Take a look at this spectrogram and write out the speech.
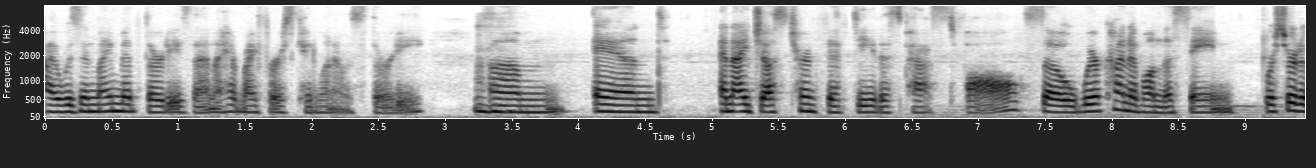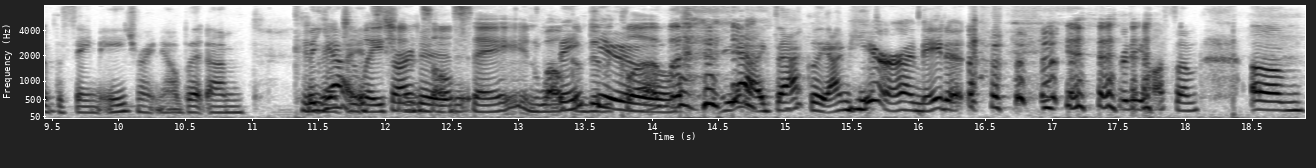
I was in my mid 30s then. I had my first kid when I was 30. Mm-hmm. Um, and and I just turned 50 this past fall. So we're kind of on the same, we're sort of the same age right now. But um, Congratulations, but yeah, started, I'll say, and welcome to you. the club. yeah, exactly. I'm here. I made it. Pretty awesome. Um,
